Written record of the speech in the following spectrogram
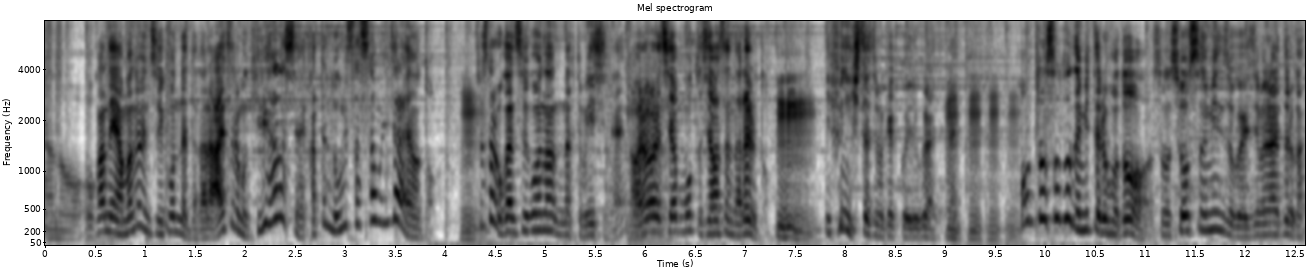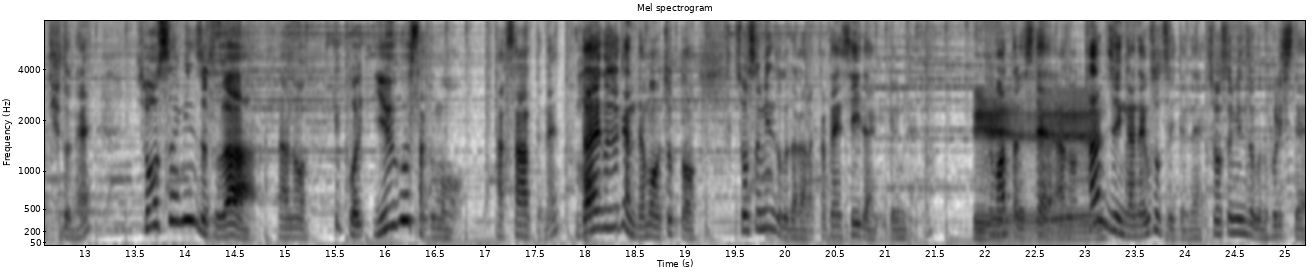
あのお金山のようにつぎ込んでんだからあいつらも切り離してね勝手に独立させた方がいいんじゃないのと、うん。そしたらお金つぎ込まなくてもいいしね。はい我々しもっと幸せになれると。うん。うんいうふうに人たちも結構いるぐらいでうんね、本当は外で見てるほどその少数民族がいじめられてるかっていうとね少数民族はあの結構優遇策もたくさんあってね。大学受験でもちょっと少数民族だから加点していい大学行けるみたいな。へー。のもあったりしてあの漢人がね嘘ついてね少数民族のふりして、ん。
